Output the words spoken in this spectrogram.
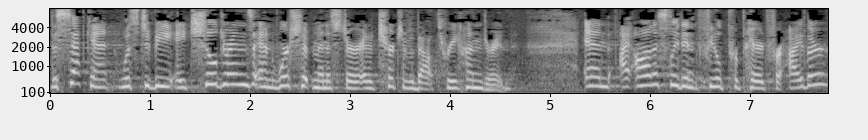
The second was to be a children's and worship minister at a church of about 300. And I honestly didn't feel prepared for either.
